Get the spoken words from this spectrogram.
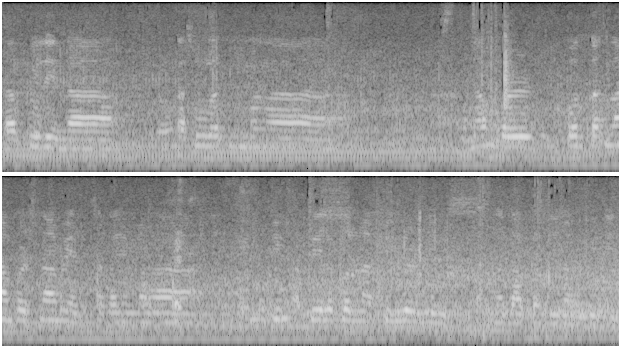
tapili na kasulat yung mga number, contact numbers namin, saka yung mga yung available na fingerlings na dapat nilang bilhin.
